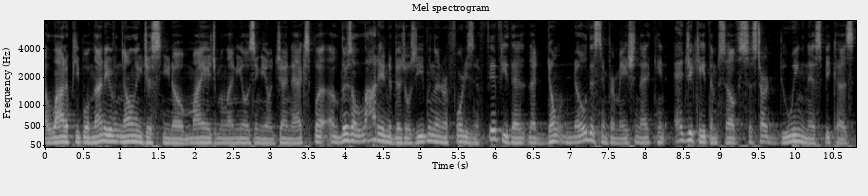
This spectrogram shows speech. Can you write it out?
a lot of people, not even not only just you know my age millennials and you know Gen X, but uh, there's a lot of individuals, even in their 40s and 50s, that, that don't know this information that can educate themselves to start doing this because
